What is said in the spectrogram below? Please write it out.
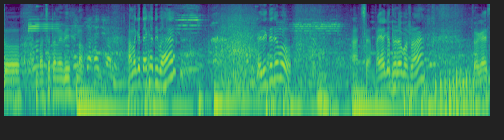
তো বাচ্চাটা মেবি না আমাকে দেখা দিবা হ্যাঁ? এদিক দিয়ে যাব? আচ্ছা ভাইয়াকে ধরে বসো হ্যাঁ? তো গাইস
